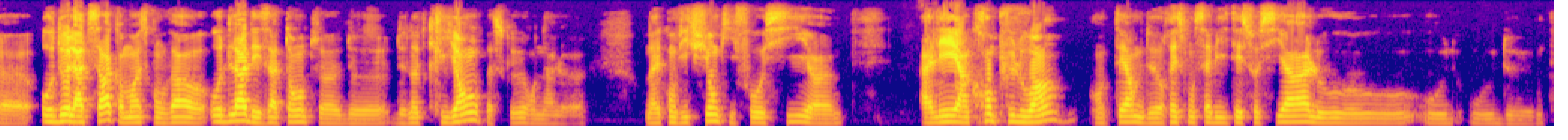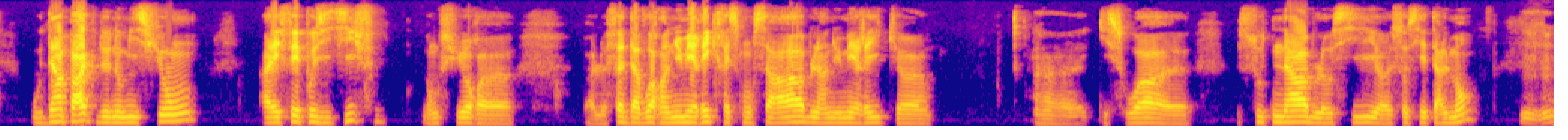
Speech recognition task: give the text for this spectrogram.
euh, au-delà de ça, comment est-ce qu'on va au-delà des attentes de, notre client, parce qu'on a, a la conviction qu'il faut aussi aller un cran plus loin en termes de responsabilité sociale ou, ou, de, ou d'impact de nos missions à effet positif, donc sur bah, le fait d'avoir un numérique responsable, un numérique qui soit soutenable aussi euh, sociétalement. Mmh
